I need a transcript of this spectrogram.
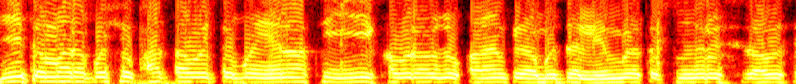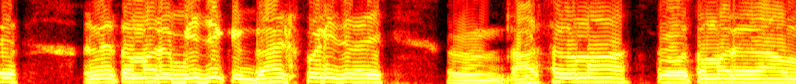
એ તમારા પશુ ખાતા હોય તો પણ એનાથી એ ખવડાવજો, કારણ કે આ બધા લીમડા તો તંદુરસ્ત આવે છે. અને તમારે બીજી કે ગાંઠ પડી જાય આસળમાં તો તમારે આમ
